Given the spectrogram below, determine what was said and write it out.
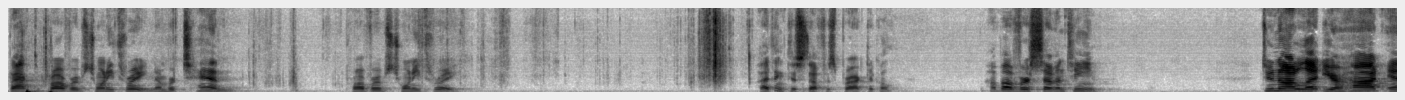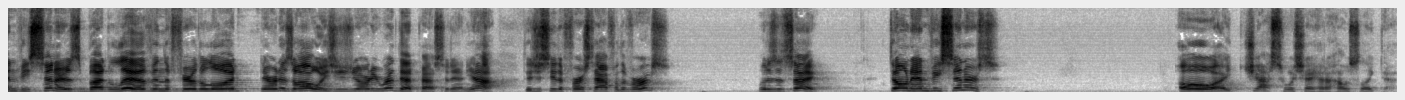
back to Proverbs 23, number 10. Proverbs 23. I think this stuff is practical. How about verse 17? Do not let your heart envy sinners, but live in the fear of the Lord. There it is always. You already read that, Pastor Dan. Yeah. Did you see the first half of the verse? What does it say? Don't envy sinners. Oh, I just wish I had a house like that.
